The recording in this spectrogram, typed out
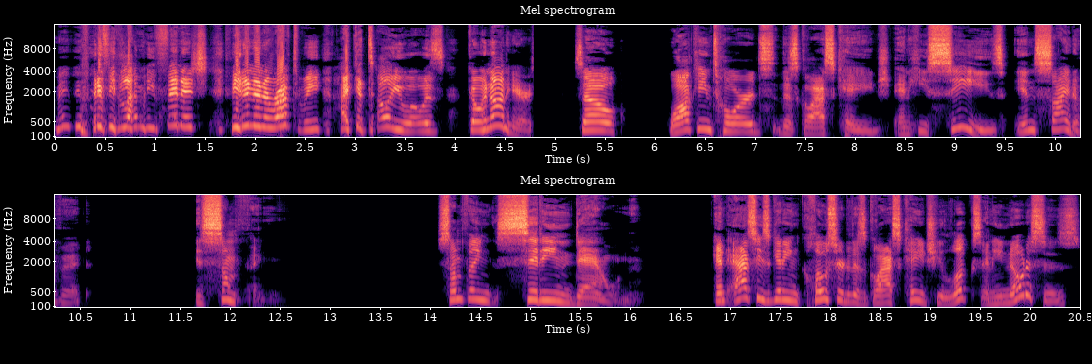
Maybe, but if you let me finish, if you didn't interrupt me, I could tell you what was going on here. So, walking towards this glass cage, and he sees inside of it is something. Something sitting down. And as he's getting closer to this glass cage, he looks and he notices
